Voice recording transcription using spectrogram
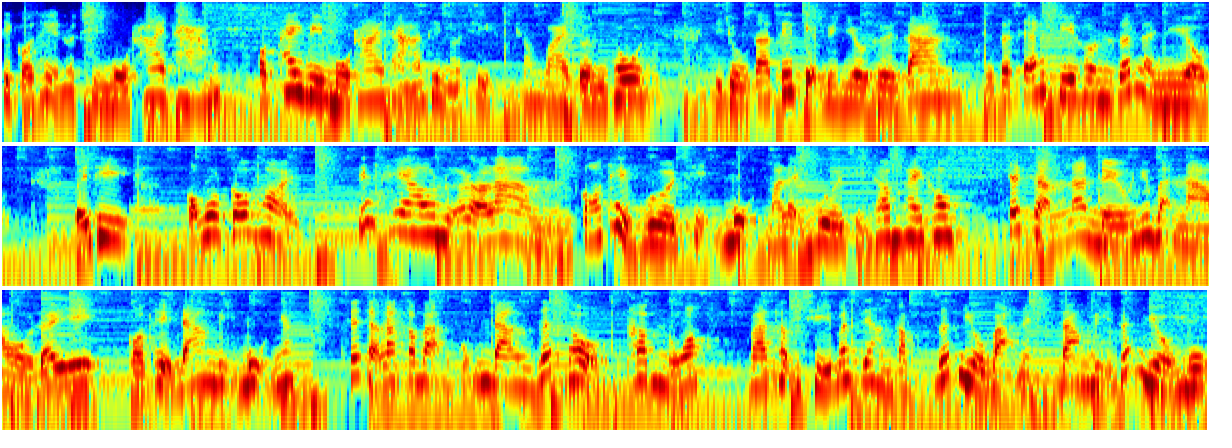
thì có thể nó chỉ một hai tháng hoặc thay vì một hai tháng thì nó chỉ trong vài tuần thôi. Thì chúng ta tiết kiệm được nhiều thời gian chúng ta sẽ happy hơn rất là nhiều. Vậy thì có một câu hỏi tiếp theo nữa đó là có thể vừa trị mụn mà lại vừa trị thâm hay không? Chắc chắn là nếu như bạn nào ở đây ấy, có thể đang bị mụn nhá. Chắc chắn là các bạn cũng đang rất sợ thâm đúng không? Và thậm chí bác sĩ hàng gặp rất nhiều bạn này đang bị rất nhiều mụn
